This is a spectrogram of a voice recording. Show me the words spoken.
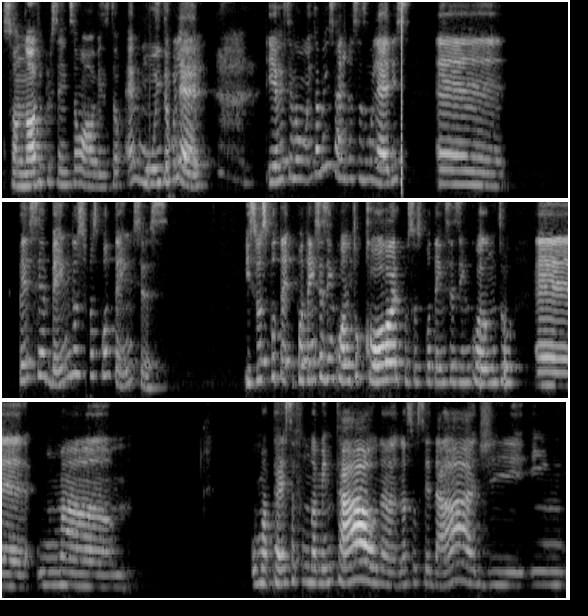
Só 9% são homens, então é muita mulher. E eu recebo muita mensagem dessas mulheres é, percebendo suas potências. E suas potências enquanto corpo, suas potências enquanto é, uma uma peça fundamental na, na sociedade, em,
